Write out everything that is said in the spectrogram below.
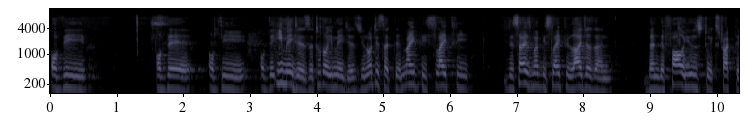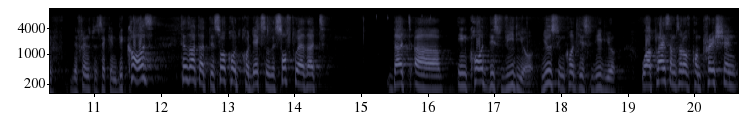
of the of the of the of the images, the total images, you notice that they might be slightly, the size might be slightly larger than than the file used to extract the, the frames per second because it turns out that the so-called codecs or the software that that uh, encode this video, used to encode this video, will apply some sort of compression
